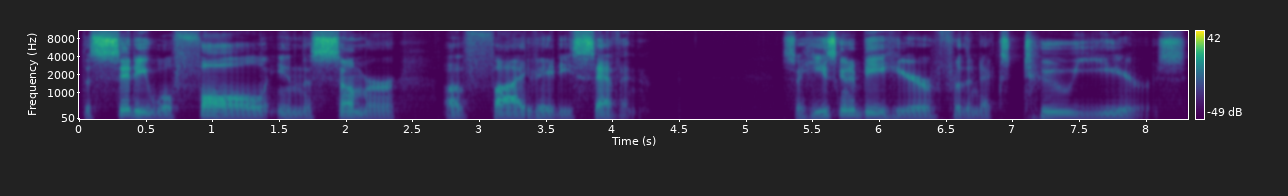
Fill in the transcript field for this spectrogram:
The city will fall in the summer of 587. So he's going to be here for the next two years.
